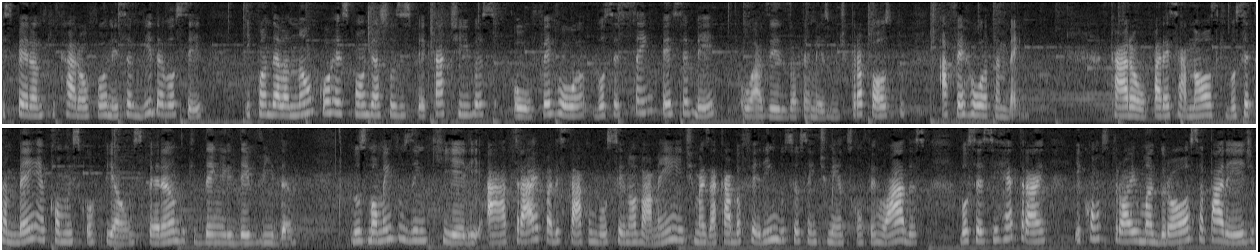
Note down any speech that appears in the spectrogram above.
esperando que Carol forneça vida a você e quando ela não corresponde às suas expectativas ou ferroa, você sem perceber, ou às vezes até mesmo de propósito, a ferroa também. Carol, parece a nós que você também é como um escorpião, esperando que Den lhe dê vida. Nos momentos em que ele a atrai para estar com você novamente, mas acaba ferindo seus sentimentos com ferroadas, você se retrai e constrói uma grossa parede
